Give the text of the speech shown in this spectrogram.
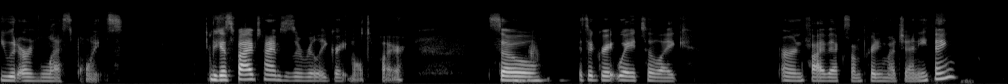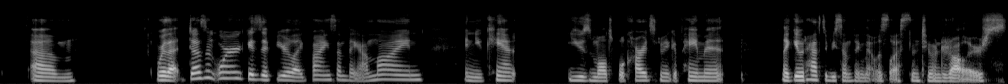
you would earn less points because five times is a really great multiplier. So Mhm. it's a great way to like earn 5x on pretty much anything. Um, where that doesn't work is if you're like buying something online and you can't use multiple cards to make a payment. Like it would have to be something that was less than $200,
